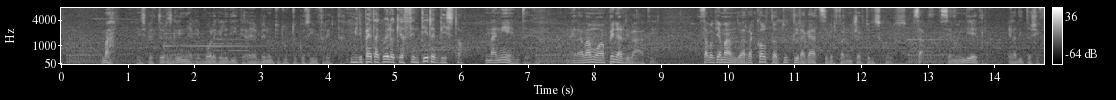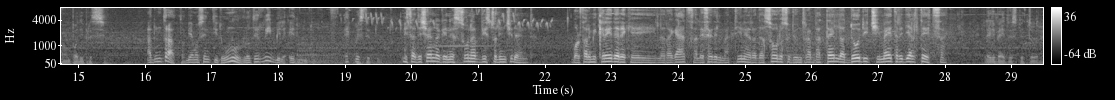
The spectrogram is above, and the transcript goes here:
Ma, ispettore Sgrigna, che vuole che le dica? È avvenuto tutto così in fretta. Mi ripeta quello che ha sentito e visto. Ma niente, eravamo appena arrivati. Stavo chiamando a raccolta tutti i ragazzi per fare un certo discorso. Sa, siamo indietro e la ditta ci fa un po' di pressione. Ad un tratto abbiamo sentito un urlo terribile ed un tonfo. E questo è tutto. Mi sta dicendo che nessuno ha visto l'incidente. Vuol farmi credere che il ragazzo alle 6 del mattino era da solo su di un trabattello a 12 metri di altezza. Le ripeto, ispettore.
